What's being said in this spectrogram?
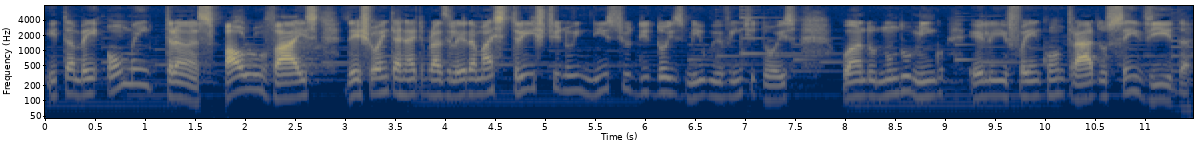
e também homem trans Paulo Vaz deixou a internet brasileira mais triste no início de 2022, quando num domingo ele foi encontrado sem vida.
